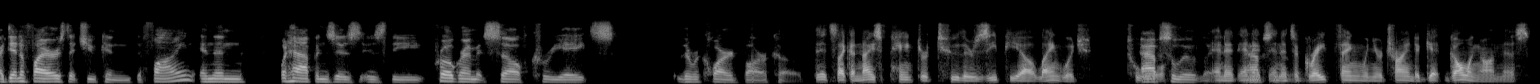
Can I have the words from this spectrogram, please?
identifiers that you can define, and then what happens is is the program itself creates the required barcode. It's like a nice painter to their ZPL language tool. Absolutely. And it and, it, and it's a great thing when you're trying to get going on this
